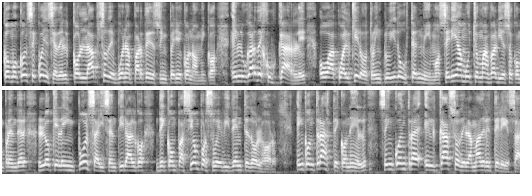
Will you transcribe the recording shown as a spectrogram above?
como consecuencia del colapso de buena parte de su imperio económico. En lugar de juzgarle o a cualquier otro, incluido usted mismo, sería mucho más valioso comprender lo que le impulsa y sentir algo de compasión por su evidente dolor. En contraste con él se encuentra el caso de la Madre Teresa.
